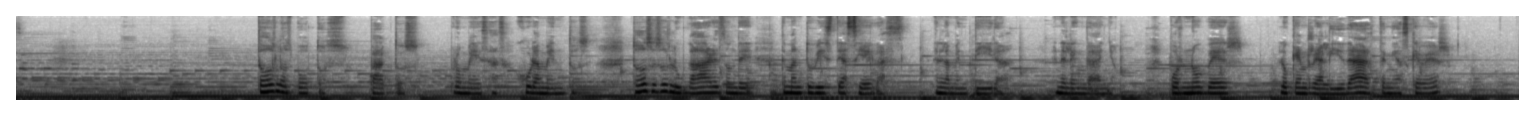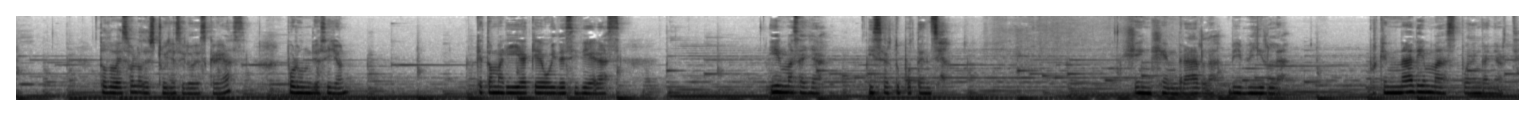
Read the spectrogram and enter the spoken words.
Todos los votos, pactos, promesas, juramentos, todos esos lugares donde te mantuviste a ciegas, en la mentira, en el engaño, por no ver lo que en realidad tenías que ver todo eso lo destruyes y lo descreas por un diosillón? ¿Qué tomaría que hoy decidieras ir más allá y ser tu potencia? Engendrarla, vivirla, porque nadie más puede engañarte.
